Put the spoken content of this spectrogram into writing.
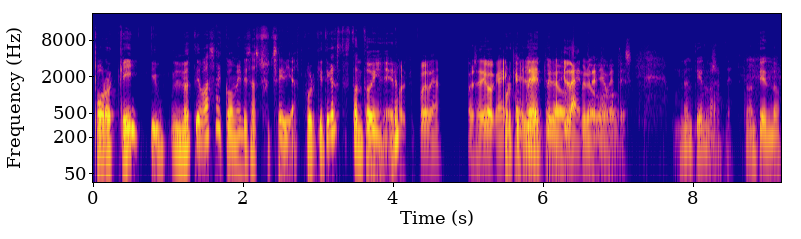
¿por qué no te vas a comer esas chucherías? ¿Por qué te gastas tanto dinero? Porque puede. Por eso digo que, Porque que puede, le entra- pero- la entre pero- diabetes. No entiendo, no entiendo.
